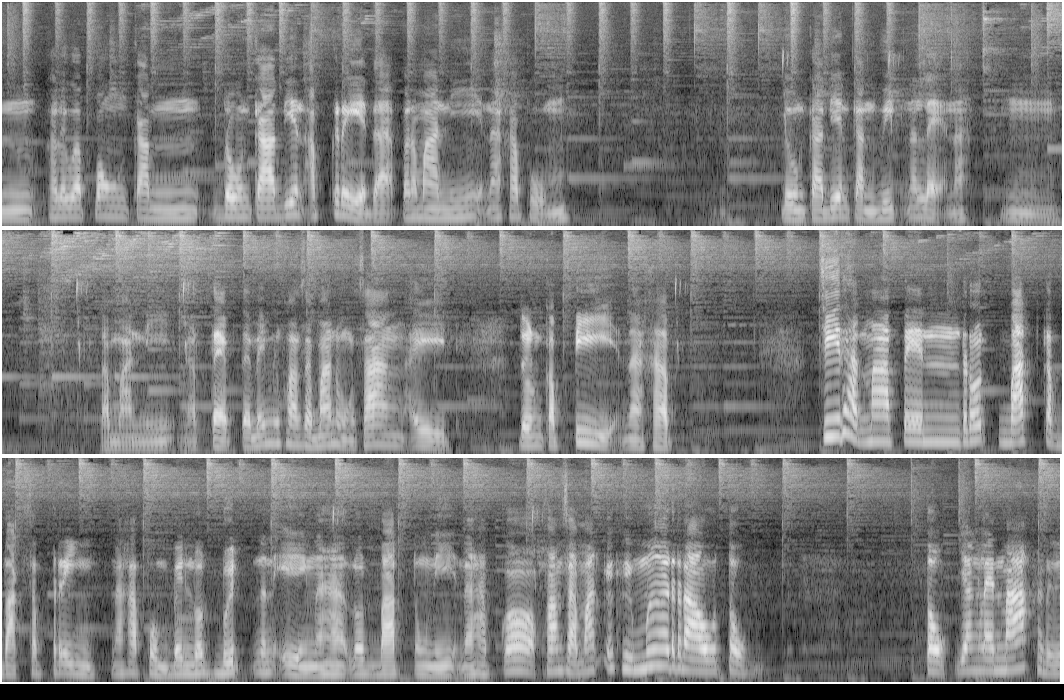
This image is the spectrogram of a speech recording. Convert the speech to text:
นเขาเรียกว่าป้องกันโดรนการเดียนอัปเกรดอะประมาณนี้นะครับผมโดรนการเดียนกันวิกนั่นแหละนะอืมประมาณนี้นะแต่แต่ไม่มีความสามารถของสร้างไอ้โดรนกัปปี้นะครับ จี้ถัดมาเป็นรถบัสกับดักสปริงนะครับผมเป็นรถบึสนั่นเองนะฮะรถบัสตรงนี้นะครับก็ความสามารถก็คือเมื่อเราตกตกยังแลนด์มาร์คหรือ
